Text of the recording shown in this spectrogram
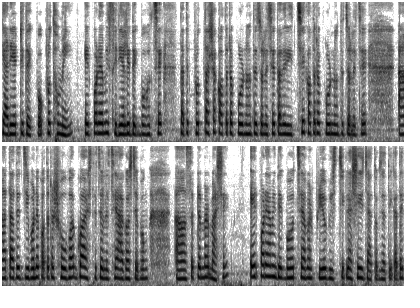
ক্যারিয়ারটি দেখব প্রথমেই। এরপরে আমি সিরিয়ালি দেখব হচ্ছে তাদের প্রত্যাশা কতটা পূর্ণ হতে চলেছে, তাদের ইচ্ছে কতটা পূর্ণ হতে চলেছে তাদের জীবনে কতটা সৌভাগ্য আসতে চলেছে আগস্ট এবং সেপ্টেম্বর মাসে। এরপরে আমি দেখব হচ্ছে আমার প্রিয় বৃশ্চিক রাশির জাতক জাতিকাদের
